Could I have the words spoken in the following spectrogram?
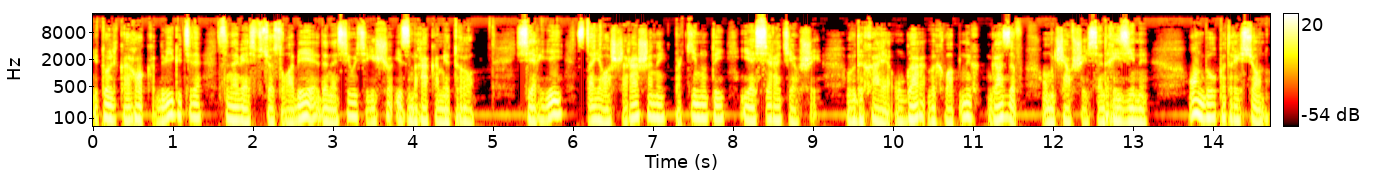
и только рок двигателя, становясь все слабее, доносился еще из мрака метро. Сергей стоял ошарашенный, покинутый и осиротевший, вдыхая угар выхлопных газов умчавшейся дрезины. Он был потрясен,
